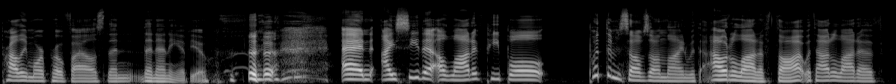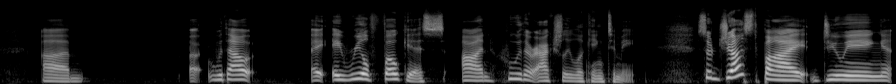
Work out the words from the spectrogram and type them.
probably more profiles than than any of you. and I see that a lot of people put themselves online without a lot of thought, without a lot of um, uh, without a, a real focus on who they're actually looking to meet. So just by doing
